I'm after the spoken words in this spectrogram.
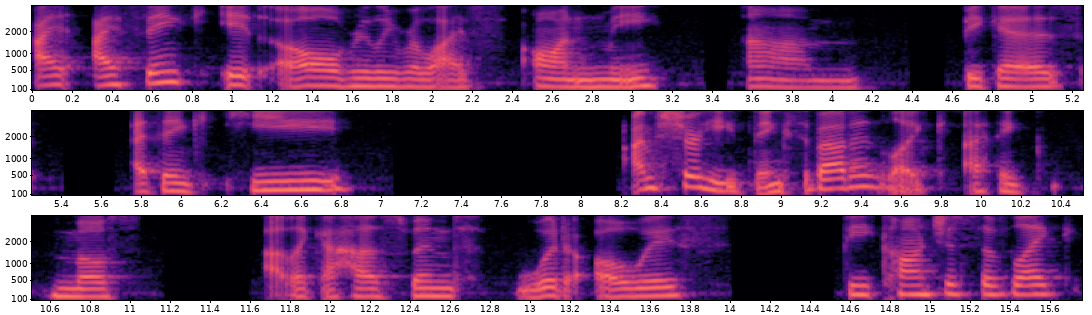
I, I think it all really relies on me, um, because I think he, I'm sure he thinks about it. Like I think most uh, like a husband would always be conscious of like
